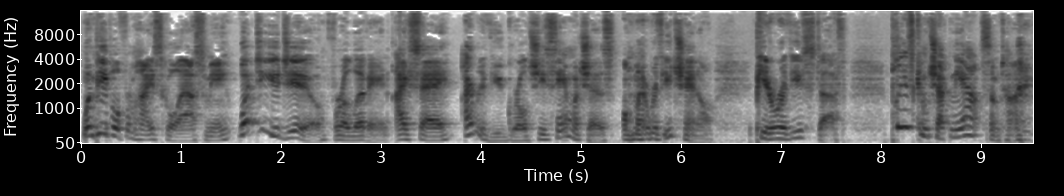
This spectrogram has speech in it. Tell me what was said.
When people from high school ask me, what do you do for a living? I say, I review grilled cheese sandwiches on my review channel, Peter Review Stuff. Please come check me out sometime.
